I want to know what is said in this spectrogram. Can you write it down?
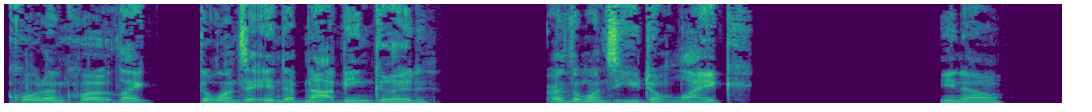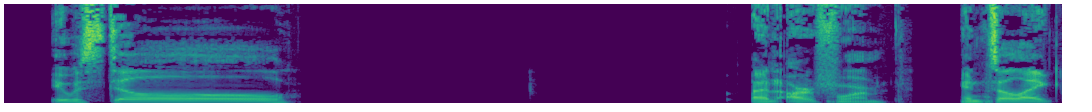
quote unquote like the ones that end up not being good are the ones that you don't like. You know, it was still an art form. And so like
